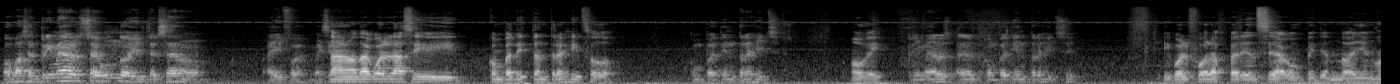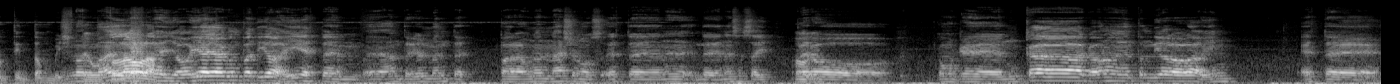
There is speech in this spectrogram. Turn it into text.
O pasa el primero, el segundo y el tercero no. Ahí fue. Me O sea, quedé. ¿no te acuerdas si competiste en tres hits o dos? Competí en tres hits. Ok. Primero el competí en tres hits, sí. ¿Y cuál fue la experiencia compitiendo allí en Huntington Beach? ¿Te Normal, gustó la ola? este, yo había ya competido ahí este, eh, anteriormente para unas nationals este, de de NSA, pero como que nunca cabrón he entendido la ola bien. Este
